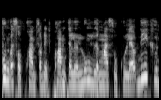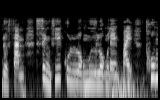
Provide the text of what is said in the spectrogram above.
คุณประสบความสำเร็จความเจริญรุ่งเรืองมาสู่คุณแล้ว นี่คือเดอะซันสิ่งที่คุณลงมือลงแรงไป ทุ่ม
